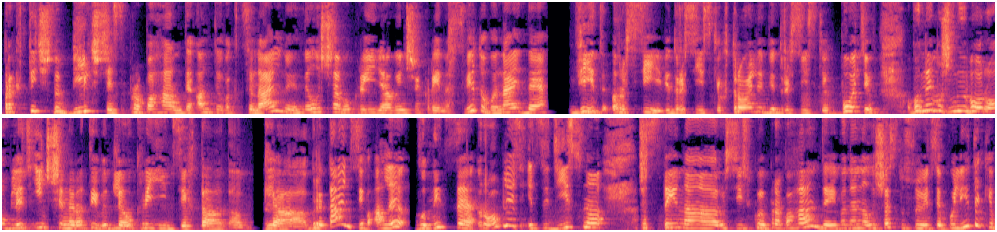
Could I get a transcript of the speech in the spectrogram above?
практично більшість пропаганди антивакцинальної не лише в Україні, а в інших країнах світу вона йде від Росії, від російських тролів, від російських ботів. Вони можливо роблять інші наративи для українців та там для британців, але вони це роблять, і це дійсно частина російської пропаганди. І вона не лише стосується політики.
